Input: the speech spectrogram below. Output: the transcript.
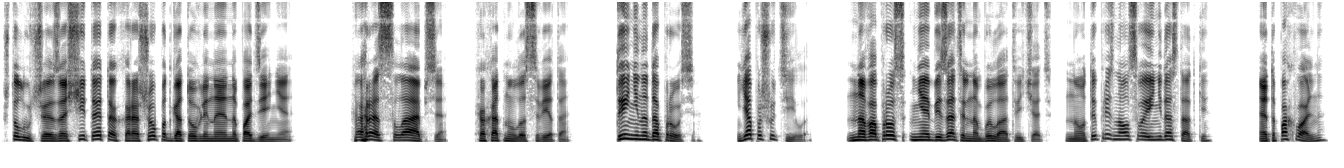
что лучшая защита — это хорошо подготовленное нападение. «Расслабься», — хохотнула Света. «Ты не на допросе». Я пошутила. На вопрос не обязательно было отвечать, но ты признал свои недостатки. Это похвально.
